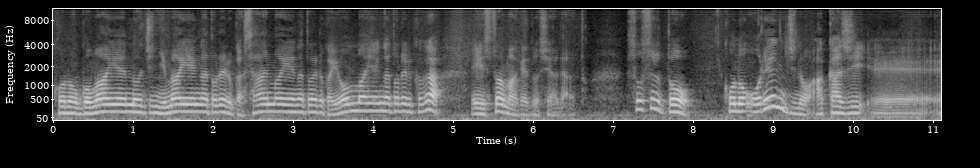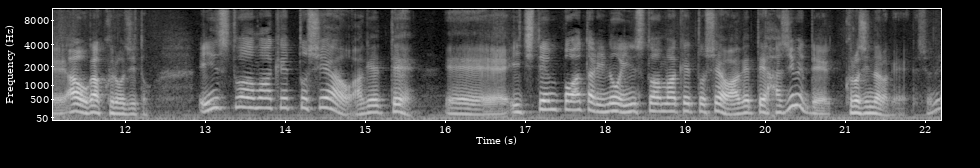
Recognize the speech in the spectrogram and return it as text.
この5万円のうち2万円が取れるか3万円が取れるか4万円が取れるかがインストアマーケットシェアであると。そうするとこのオレンジの赤字、えー、青が黒字と。インストアマーケットシェアを上げて、えー、1店舗あたりのインストアマーケットシェアを上げて初めて黒字になるわけですよね。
